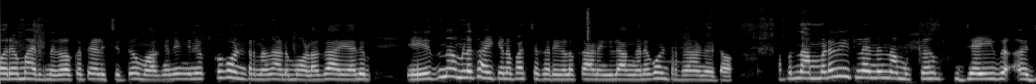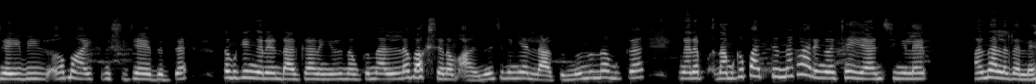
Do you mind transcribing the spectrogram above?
ഓരോ മരുന്നുകളൊക്കെ തെളിച്ചിട്ടും അങ്ങനെ ഇങ്ങനെയൊക്കെ കൊണ്ടുവരുന്നതാണ്. മുളകായാലും ഏത് നമ്മൾ കഴിക്കണ പച്ചക്കറികളൊക്കെ ആണെങ്കിലും അങ്ങനെ കൊണ്ടുവരുന്നതാണ് കേട്ടോ. അപ്പൊ നമ്മുടെ വീട്ടിൽ തന്നെ നമുക്ക് ജൈവ ജൈവികമായി കൃഷി ചെയ്തിട്ട് നമുക്ക് ഇങ്ങനെ ഉണ്ടാക്കുകയാണെങ്കിൽ നമുക്ക് നല്ല ഭക്ഷണം അതെന്ന് വെച്ചിട്ടുണ്ടെങ്കിൽ എല്ലാത്തിനും നമുക്ക് ഇങ്ങനെ നമുക്ക് പറ്റുന്ന കാര്യങ്ങൾ ചെയ്യാൻ വെച്ചെങ്കിൽ അത് നല്ലതല്ലേ?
